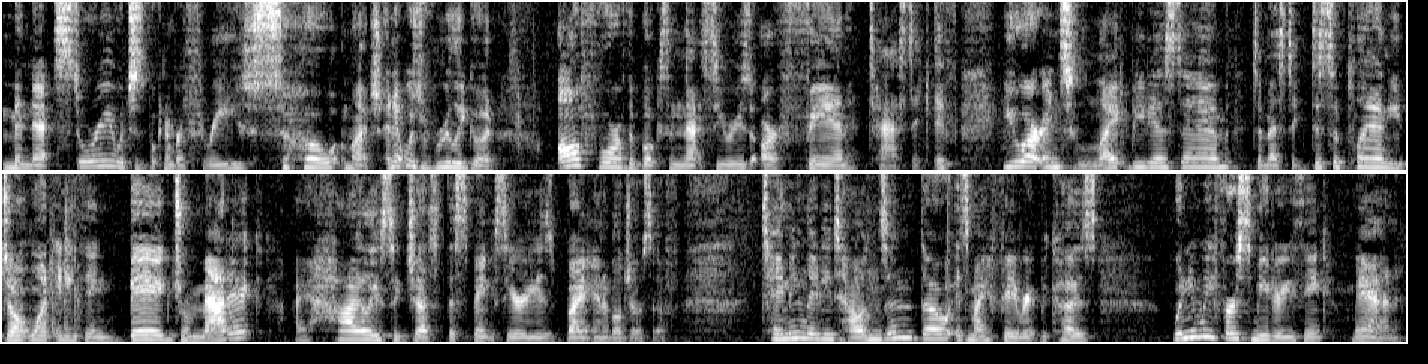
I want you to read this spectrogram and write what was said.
Minette's story, which is book number three, so much, and it was really good. All four of the books in that series are fantastic. If you are into light BDSM, domestic discipline, you don't want anything big, dramatic, I highly suggest the Spank series by Annabel Joseph. Taming Lady Townsend, though, is my favorite because when we first meet her, you think, man,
